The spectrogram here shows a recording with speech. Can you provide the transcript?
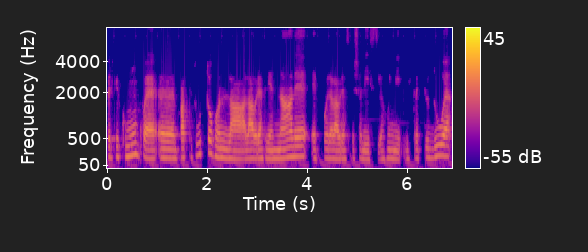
Perché comunque eh, parte tutto con la laurea triennale e poi la laurea specialistica, quindi il 3 più 2,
